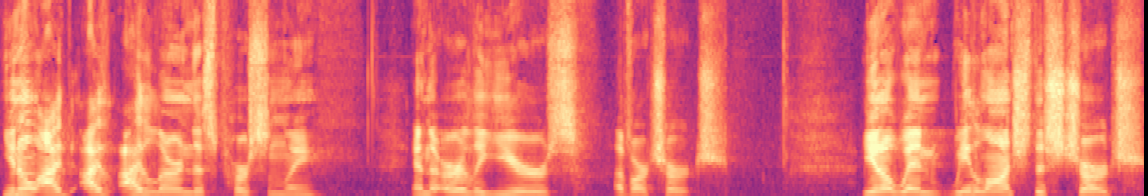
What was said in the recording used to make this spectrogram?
You know, I, I, I learned this personally in the early years of our church. You know, when we launched this church,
